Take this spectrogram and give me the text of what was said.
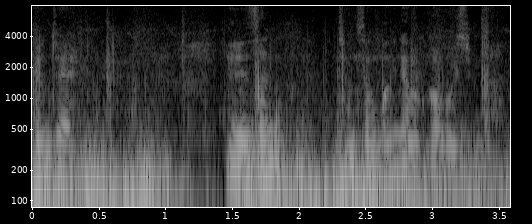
현재 연인산 정상 방향으로 가고 있습니다.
